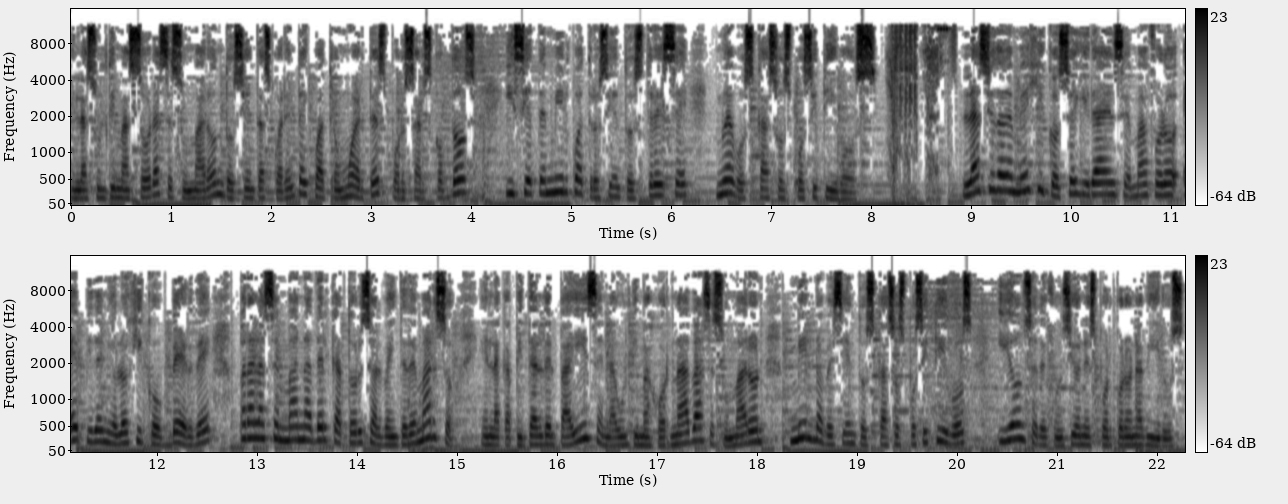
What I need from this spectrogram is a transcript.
En las últimas horas se sumaron 244 muertes por SARS-CoV-2 y 7.413 nuevos casos positivos. La Ciudad de México seguirá en semáforo epidemiológico verde para la semana del 14 al 20 de marzo. En la capital del país, en la última jornada, se sumaron 1.900 casos positivos y 11 defunciones por coronavirus.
